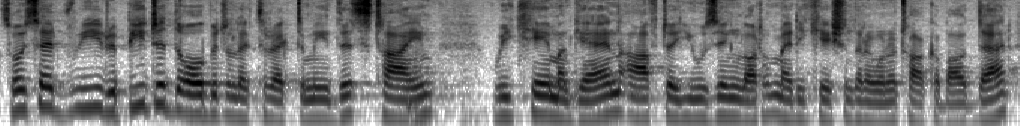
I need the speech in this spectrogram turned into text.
So we said we repeated the orbital atherectomy. This time we came again after using a lot of medication that I want to talk about that.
